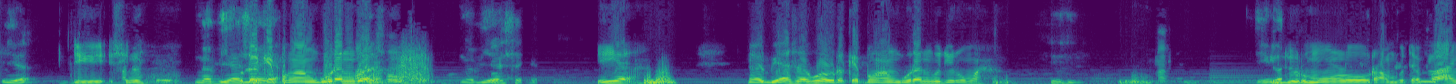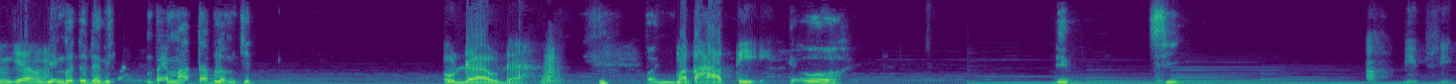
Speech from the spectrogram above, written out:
Iya. Di sini Nggak biasa udah ya? kayak pengangguran gua. Ada sombong. Nggak biasa ya? Iya. Nggak biasa gua udah kayak pengangguran gua di rumah. Jenggot, Tidur mulu, rambutnya panjang. jenggot udah bisa sampai mata belum, Cit? Udah, udah. Mata hati. Oh. Deep. Si. Ah, deep sih.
